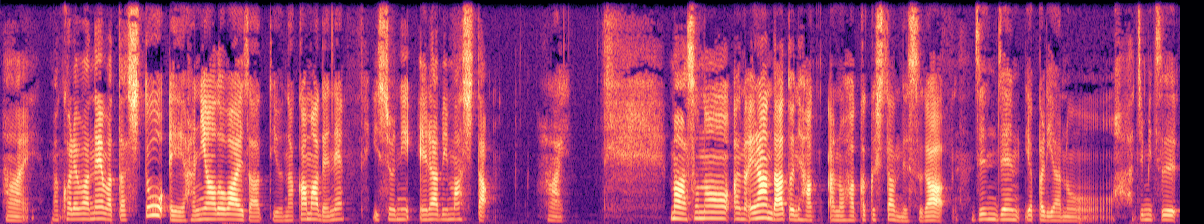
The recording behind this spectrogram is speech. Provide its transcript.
はい。まあ、これはね、私と、えー、ハニーアドバイザーっていう仲間でね、一緒に選びました。はい。まあそのあの選んだ後にはあの発覚したんですが全然やっぱりあの蜂蜜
